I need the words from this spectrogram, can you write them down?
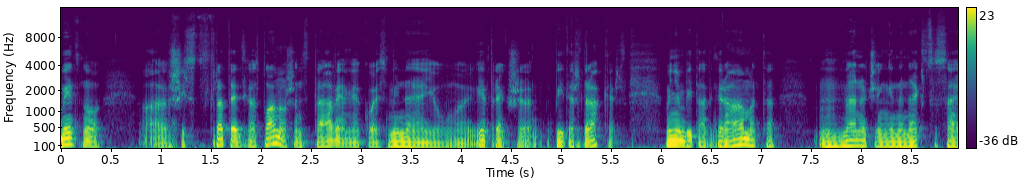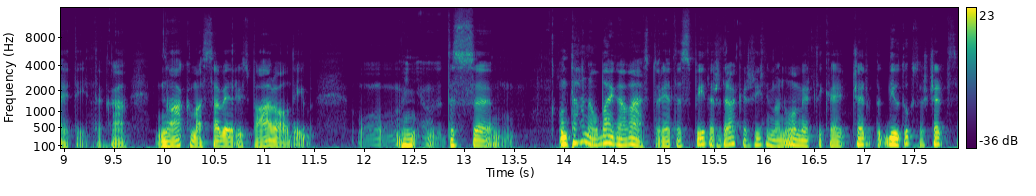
Viens no šīs strateģiskās plānošanas tēviem, ja, ko es minēju iepriekš, Pīters Drakers, viņam bija tāda grāmata mm, Managing in the Next Society, tā kā nākamā sabiedrības pārvaldība. Viņa, tas, Un tā nav baigā vēsture. Ja tas Pīters Drakers īstenībā nomira tikai 2014.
